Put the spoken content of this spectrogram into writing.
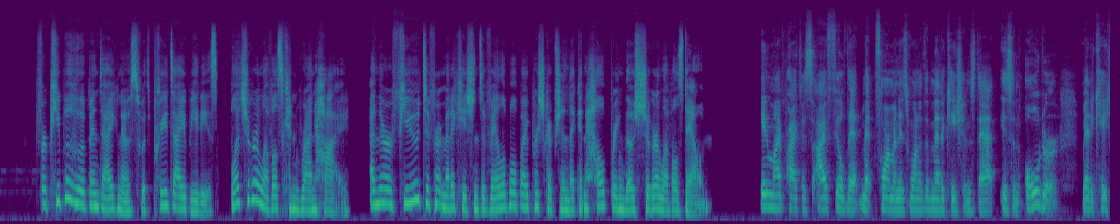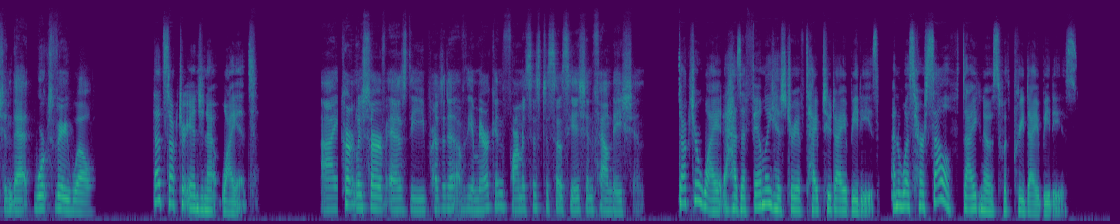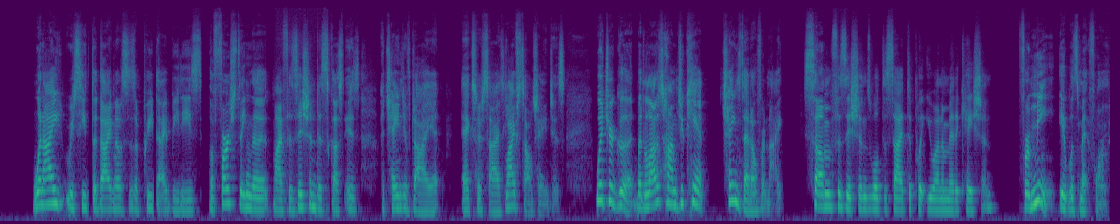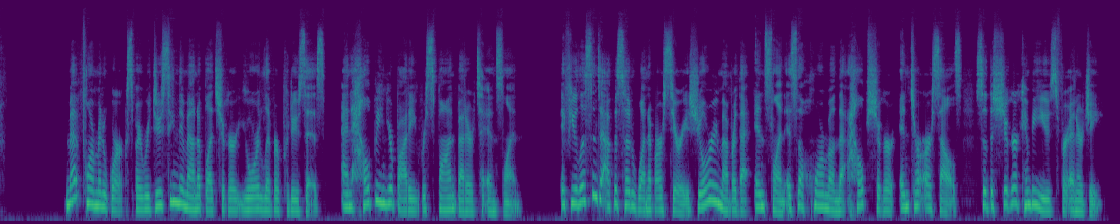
For people who have been diagnosed with prediabetes, blood sugar levels can run high. And there are a few different medications available by prescription that can help bring those sugar levels down. In my practice, I feel that metformin is one of the medications that is an older medication that works very well. That's Dr. Anjanette Wyatt. I currently serve as the president of the American Pharmacist Association Foundation. Dr. Wyatt has a family history of type 2 diabetes and was herself diagnosed with prediabetes. When I received the diagnosis of prediabetes, the first thing that my physician discussed is a change of diet, exercise, lifestyle changes, which are good, but a lot of times you can't change that overnight. Some physicians will decide to put you on a medication. For me, it was metformin. Metformin works by reducing the amount of blood sugar your liver produces and helping your body respond better to insulin. If you listen to episode one of our series, you'll remember that insulin is the hormone that helps sugar enter our cells so the sugar can be used for energy.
